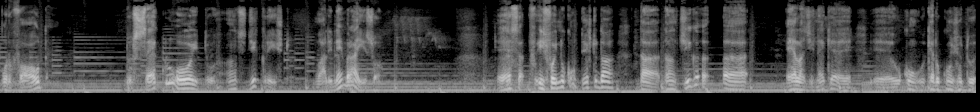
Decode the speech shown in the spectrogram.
por volta do século 8 antes de Cristo. Vale lembrar isso. Ó. Essa, e foi no contexto da, da, da antiga uh, Elade, né, que, é, é, o, que era o conjunto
